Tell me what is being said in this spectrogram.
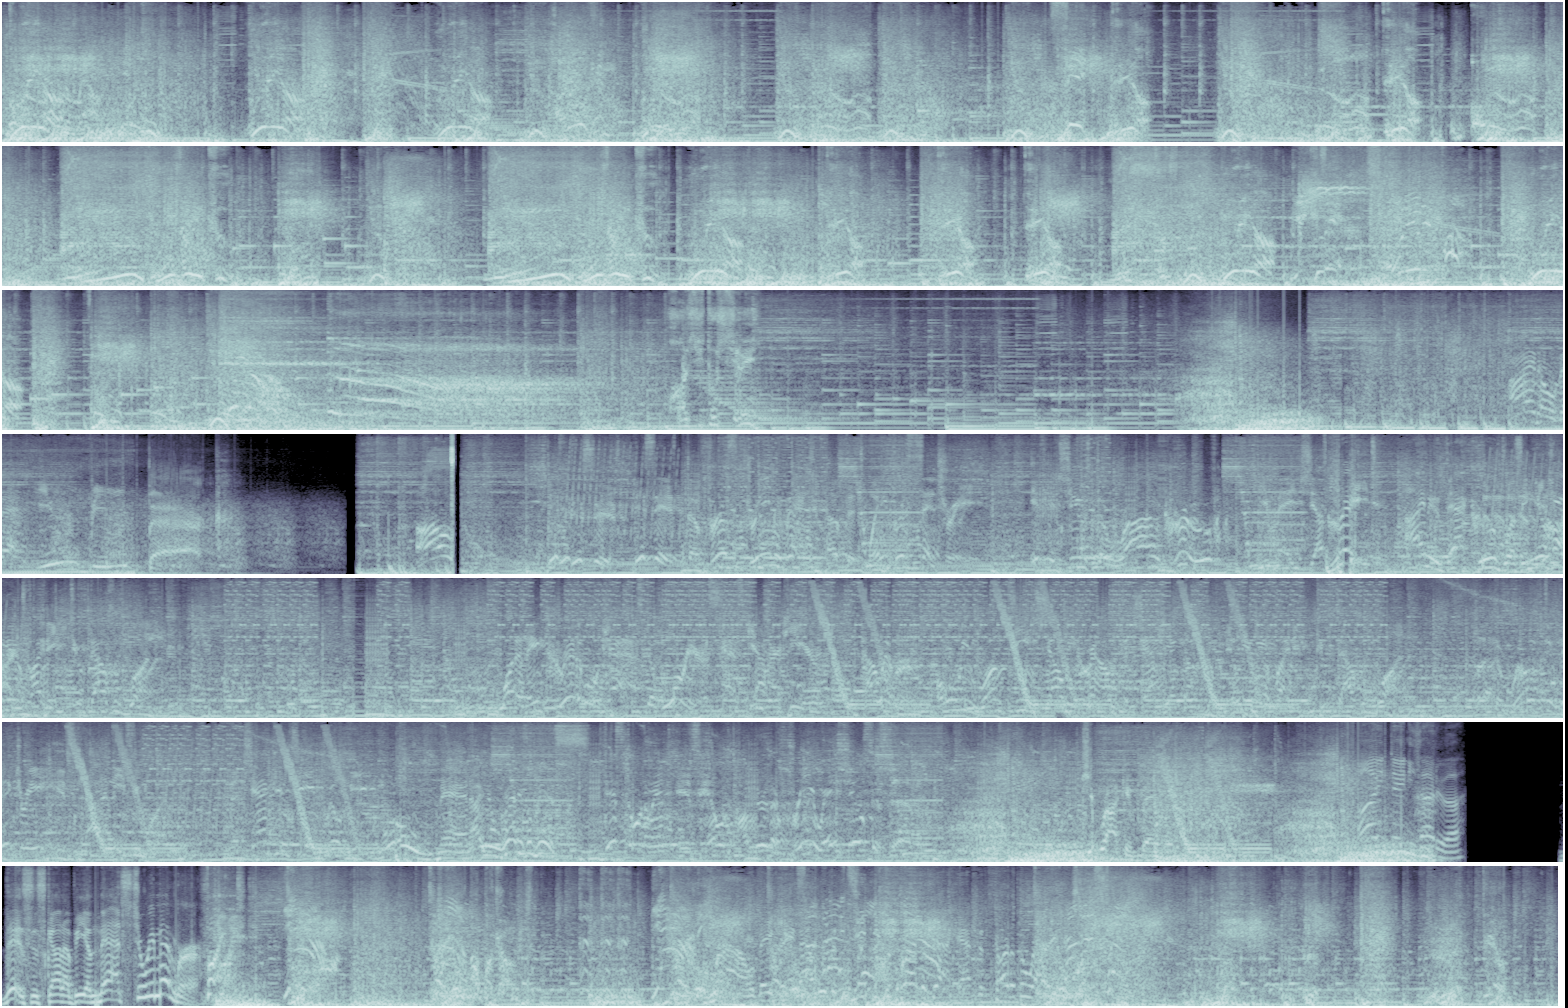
is gonna be a match to remember. Fight! Yeah! Wow, they came out with a significant crowd attack at the start of the round.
